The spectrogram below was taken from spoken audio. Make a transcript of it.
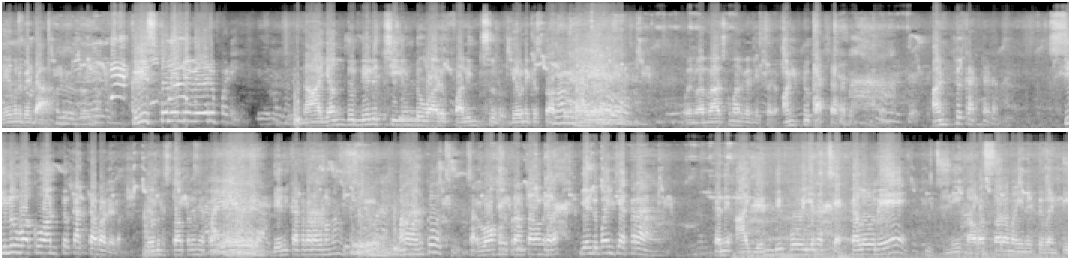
దేవుని బిడ్డ క్రీస్తు నుండి వేరుపడి నా యందు నిలిచియుండు వాడు ఫలించును. దేవునికి స్తోత్రం. రాజ్ కుమార్ గారు చెప్పారు అంటు కట్టడం అంటు కట్టడం సిలువకు అంటు కట్టబడడం. దేవునికి స్తోత్రం చెప్పండి. దేనికి కట్టబడాలి మనం? మనం అనుకోవచ్చు. చ- లోకం ఇప్పుడు అంటా ఉంది కదా ఎండిపోయిన ఎక్కరా కానీ ఆ ఎండిపోయిన చెక్కలోనే నీకు అవసరమైనటువంటి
